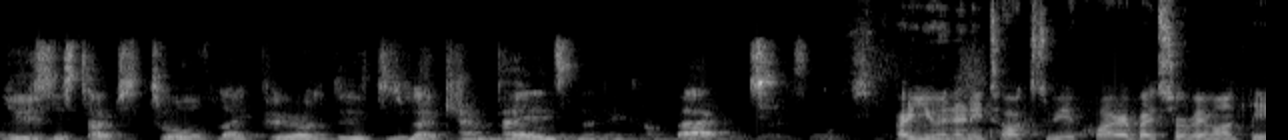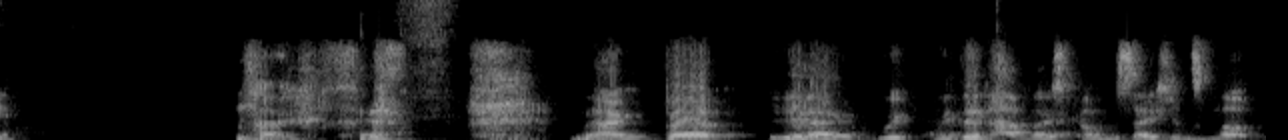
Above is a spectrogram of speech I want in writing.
use these types of tools like periodically to do like campaigns and then they come back and so forth. So. Are you in any talks to be acquired by SurveyMonkey? No, no. But you know, we, we did have those conversations. Not,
